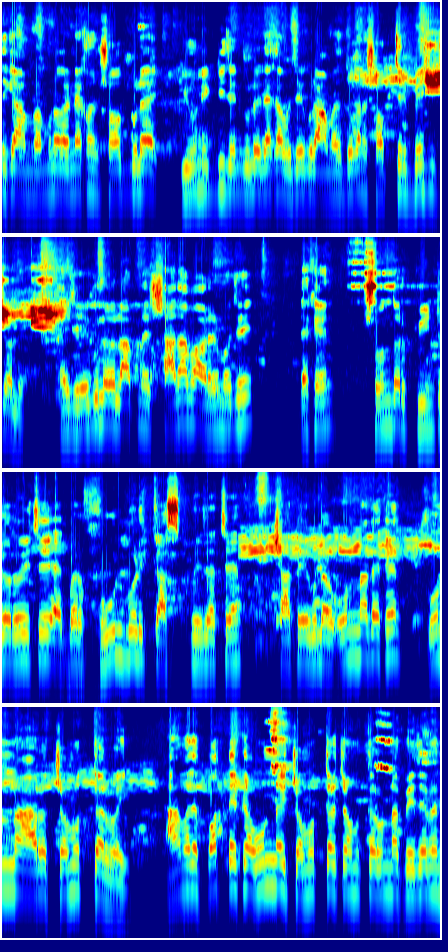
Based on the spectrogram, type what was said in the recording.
থেকে আমরা মনে করেন এখন সবগুলো ইউনিক ডিজাইনগুলো দেখাবো, যেগুলো আমাদের দোকানে সবচেয়ে বেশি চলে। এই যে এগুলো হলো আপনার সাদা বাহারের মধ্যে, দেখেন সুন্দর প্রিন্টও রয়েছে, একবার ফুল বডির কাজ পেয়ে যাচ্ছেন। সাথে এগুলো ওন্না দেখেন ওন্না আরও চমৎকার ভাই। আমাদের প্রত্যেকটা অন্যায় চমৎকার চমৎকার ওন্না পেয়ে যাবেন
